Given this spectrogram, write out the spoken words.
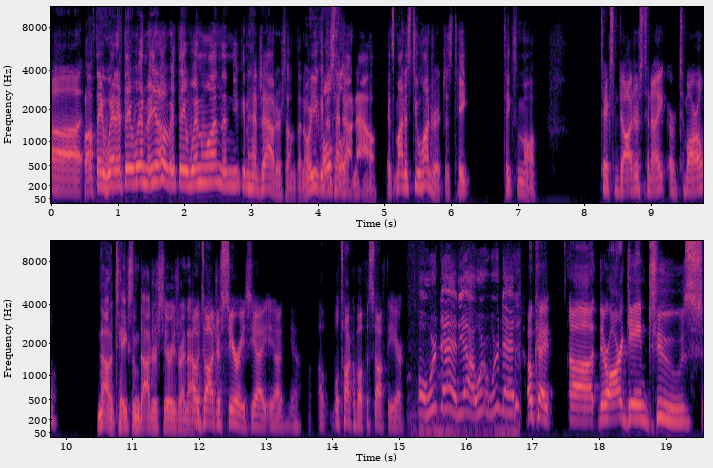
Uh, Well, if they win, if they win, you know, if they win one, then you can hedge out or something, or you can just hedge out now. It's minus two hundred. Just take take some off. take some Dodgers tonight or tomorrow. No, take some Dodgers series right now. Oh, Dodger series. Yeah, yeah, yeah. Uh, we'll talk about this off the air. Oh, we're dead. Yeah, we're, we're dead. Okay. Uh, there are game twos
